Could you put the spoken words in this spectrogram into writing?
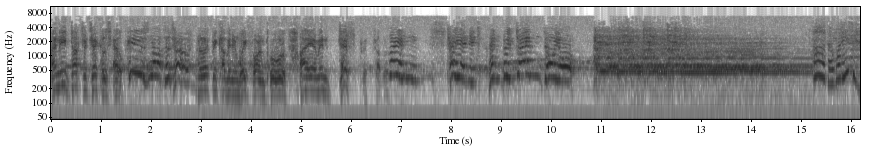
I need Dr. Jekyll's help. He's not at home. Let me come in and wait for him, Poole. I am in desperate trouble. Then stay in it and be damned to you! Father, what is it?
